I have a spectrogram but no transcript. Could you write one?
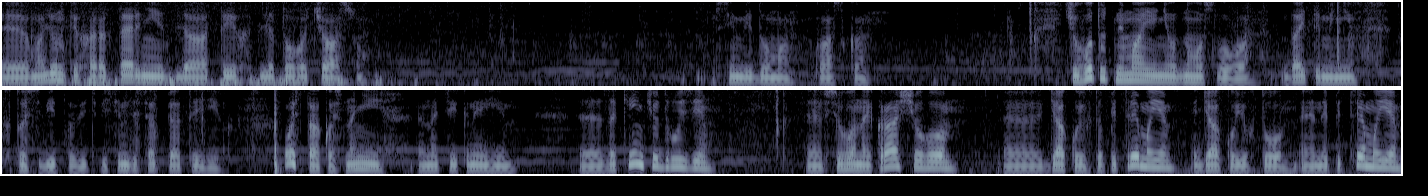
Е, малюнки характерні для тих, для того часу. Всім відома казка. Чого тут немає ні одного слова? Дайте мені хтось відповідь. 85-й рік. Ось так ось на ній, на цій книгі е, закінчу, друзі. Е, Всього найкращого. Е, Дякую, хто підтримує. Дякую, хто не підтримує.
